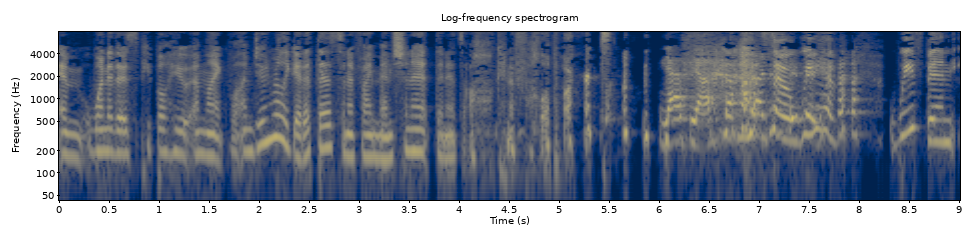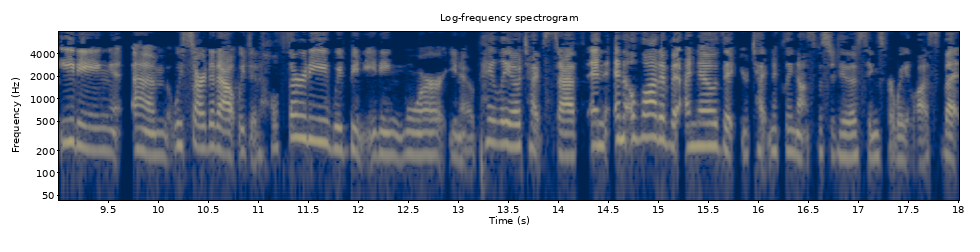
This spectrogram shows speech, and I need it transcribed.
am one of those people who I'm like, well, I'm doing really good at this. And if I mention it, then it's all going to fall apart. yes. Yeah. so we have, we've been eating, um, we started out, we did whole 30. We've been eating more, you know, paleo type stuff. And, and a lot of it, I know that you're technically not supposed to do those things for weight loss, but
